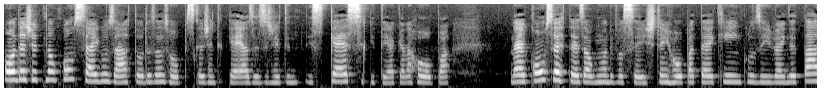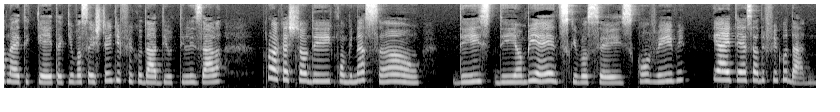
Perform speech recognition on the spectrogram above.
onde a gente não consegue usar todas as roupas que a gente quer. Às vezes a gente esquece que tem aquela roupa, né? Com certeza alguma de vocês tem roupa até que inclusive ainda está na etiqueta que vocês têm dificuldade de utilizá-la por uma questão de combinação, de, de ambientes que vocês convivem, e aí tem essa dificuldade.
